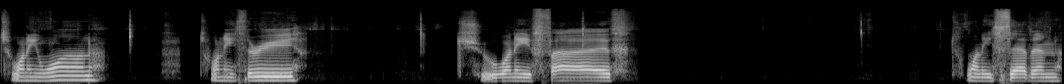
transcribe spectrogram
21. 23, 25, 27,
